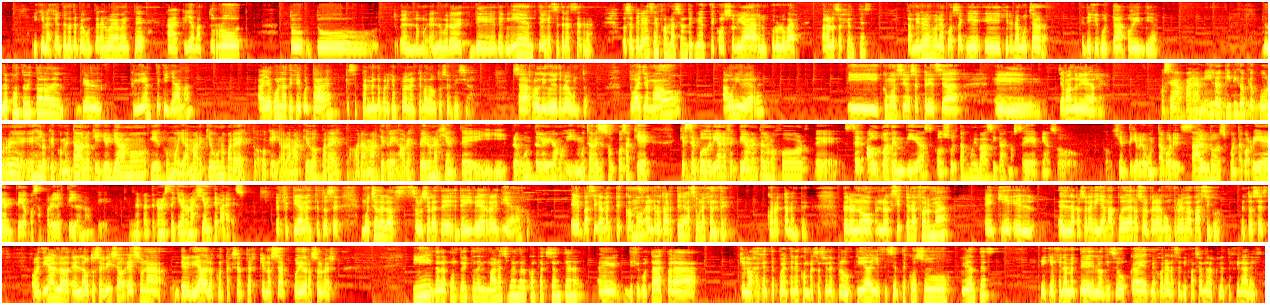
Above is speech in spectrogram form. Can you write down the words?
y que la gente no te preguntara nuevamente cada vez que llamas tu root, tu, tu, el, número de, de, de cliente, etcétera, etcétera. Entonces, tener esa información de cliente consolidada en un puro lugar para los agentes también es una cosa que eh, genera mucha dificultad hoy en día. Desde el punto de vista ahora del, cliente que llama, hay algunas dificultades que se están viendo, por ejemplo, en el tema de autoservicio. O sea, Rodrigo, yo te pregunto, ¿tú has llamado a un IBR? ¿Y cómo ha sido esa experiencia eh, llamando a un IBR? O sea, para mí lo típico que ocurre es lo que comentaba, ¿no? Que yo llamo y es como, ya marque uno para esto, ok, ahora marque dos para esto, ahora marque tres, ahora espere un agente y, pregúntele, digamos, y muchas veces son cosas que, se podrían efectivamente a lo mejor eh, ser autoatendidas, consultas muy básicas, no sé, pienso, gente que pregunta por el saldo en su cuenta corriente o cosas por el estilo, ¿no? Que, de repente no necesita llegar un agente para eso. Efectivamente, entonces muchas de las soluciones de IBR hoy día es básicamente cómo enrutarte hacia un agente correctamente. Pero no, no existe una forma en que el, la persona que llama puede resolver algún problema básico. Entonces, hoy día el autoservicio es una debilidad de los contact centers que no se ha podido resolver. Y desde el punto de vista del management del contact center, hay dificultades para que los agentes puedan tener conversaciones productivas y eficientes con sus clientes y que finalmente lo que se busca es mejorar la satisfacción de los clientes finales.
